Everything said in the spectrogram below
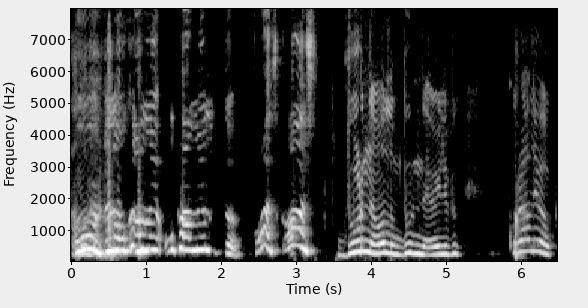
Ama Dur ben ok almayı, ok almayı unuttum. Koş koş. dur ne oğlum dur ne öyle bir kural yok.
